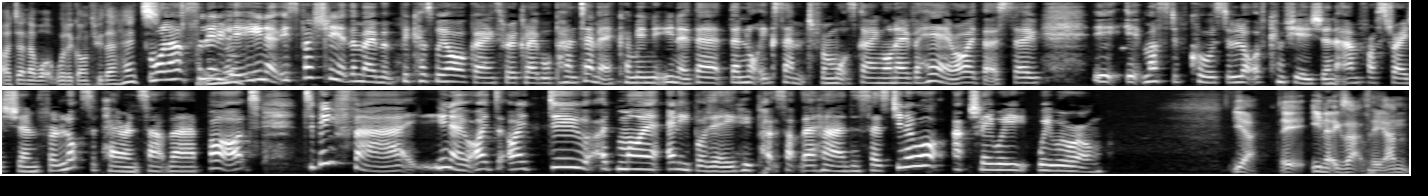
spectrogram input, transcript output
I don't know what would have gone through their heads. Well, absolutely. You know, especially at the moment because we are going through a global pandemic. I mean, you know, they're they're not exempt from what's going on over here either. So it, it must have caused a lot of confusion and frustration for lots of parents out there. But to be fair, you know, I, I do admire anybody who puts up their hand and says, "Do you know what? Actually, we we were wrong." Yeah, it, you know exactly, and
